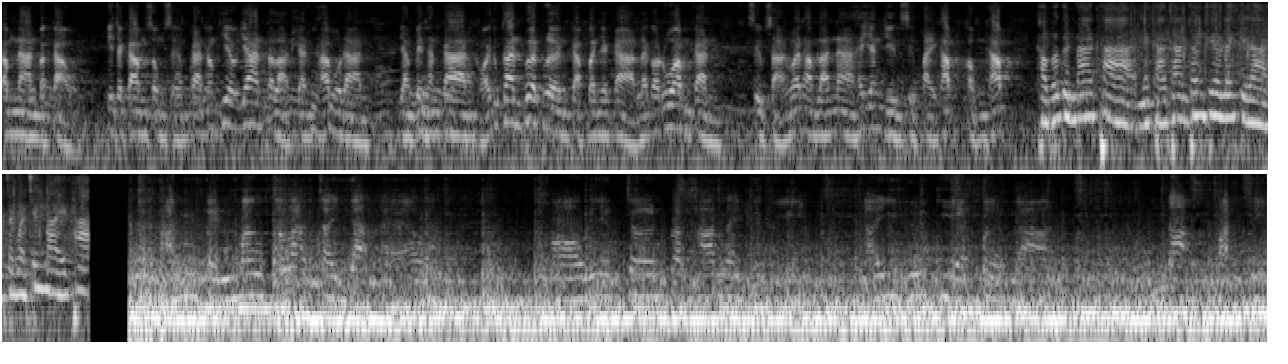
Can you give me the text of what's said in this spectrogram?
ตำนานบะเก่า กิจกรรมส่งเสริมการท่องเที่ยวย่านตลาดการค้าโบราณ อย่างเป็นทางการขอให้ทุกท่านเพลิดเพลินกับบรรยากาศและก็ร่วมกันสืบสานวัฒนธรรมล้านนาให้ยั่งยืนสืบไปครับ ขอบคุณครับ ขอบพระคุณมากค่ะนะคะท่านท่องเที่ยวและกีฬาจังหวัดเชียงใหม่ค่ะอันเป็นมังคละใจยะแล้วขอเรียนเชิญประธานในพิธีในฮือเกียรติเปิดงานณบัดนี้ขอต้อน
